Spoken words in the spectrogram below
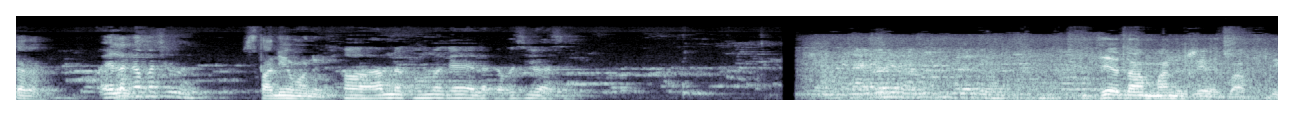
তারা? এলাকাবাসী স্থানীয় মানুষ হ্যাঁ আমরা খুলনাকে এলাকাবাসীও আছে যে দাম মানুষের বাপরে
